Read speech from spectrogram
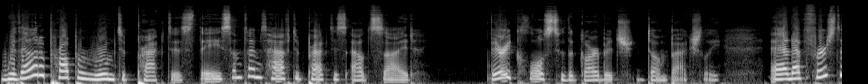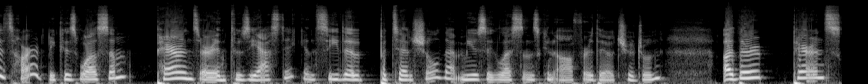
Without a proper room to practice, they sometimes have to practice outside, very close to the garbage dump, actually. And at first, it's hard because while some parents are enthusiastic and see the potential that music lessons can offer their children, other parents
